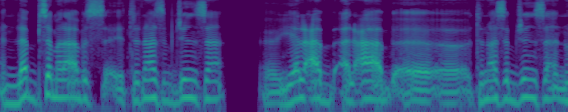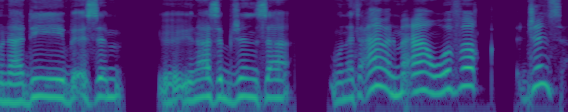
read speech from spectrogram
نلبسه ملابس تناسب جنسه يلعب ألعاب تناسب جنسه نناديه باسم يناسب جنسه. ونتعامل معه وفق جنسه.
